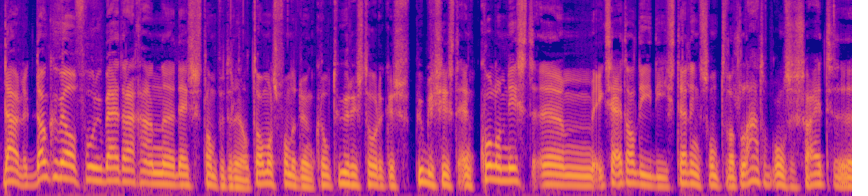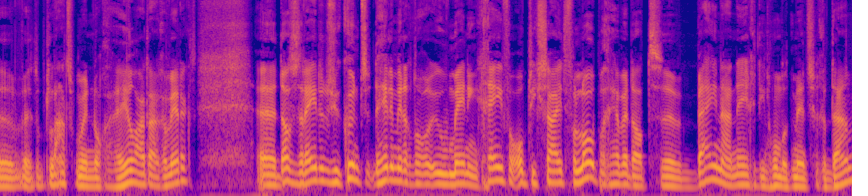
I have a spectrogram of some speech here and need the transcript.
Duidelijk. Dank u wel voor uw bijdrage aan deze stand.nl. Thomas van der Dunk, cultuurhistoricus, publicist en columnist. Um, ik zei het al, die, die stelling stond wat laat op onze site. Er werd op het laatste moment nog heel hard aan gewerkt. dat is de reden. Dus u kunt de hele middag nog uw mening geven op die site. Voorlopig hebben dat uh, bijna 1900 mensen gedaan.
